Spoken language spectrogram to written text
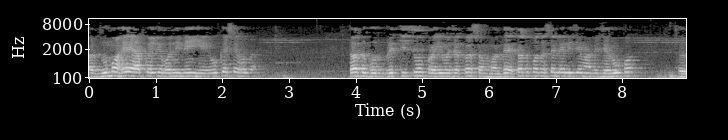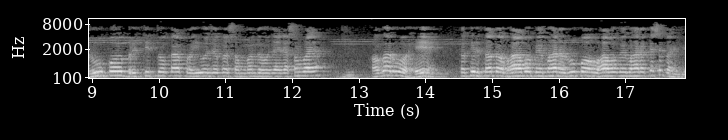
और धूमो है आप कहेंगे बनी नहीं है वो कैसे होगा? तद वृत्तित्व प्रयोजक संबंध। है तद पद से ले लीजिए मान लीजिए रूप। रूप वृत्तित्व का प्रयोजक संबंध हो जाएगा समवाय। अगर वो है तो फिर तद अभाव व्यवहार रूप अभाव व्यवहार कैसे कहेंगे?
